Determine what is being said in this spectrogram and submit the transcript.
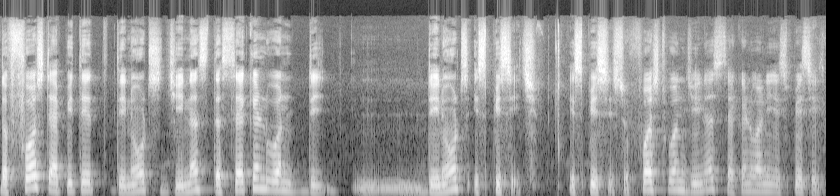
The first epithet denotes genus. The second one de- denotes species species. So first one genus second one is species.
